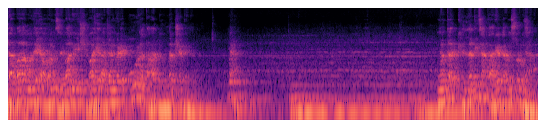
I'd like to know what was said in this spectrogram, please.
दरबारामध्ये औरंगजेबाने शिवाजी राजांकडे पूर्णतः दुर्लक्ष केलं. नंतर खिल्लतीचा कार्यक्रम सुरू झाला.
